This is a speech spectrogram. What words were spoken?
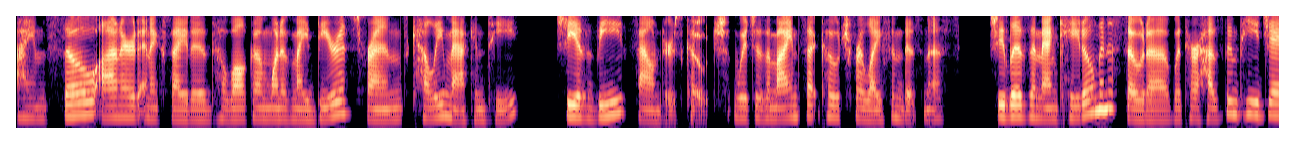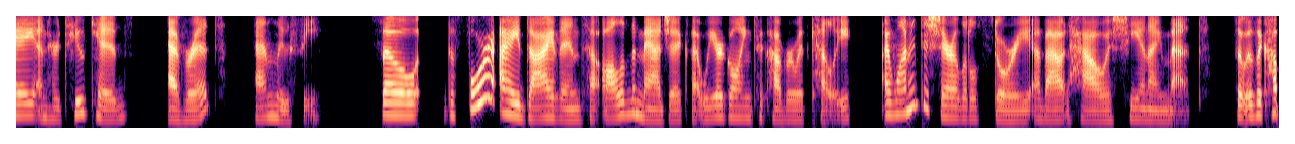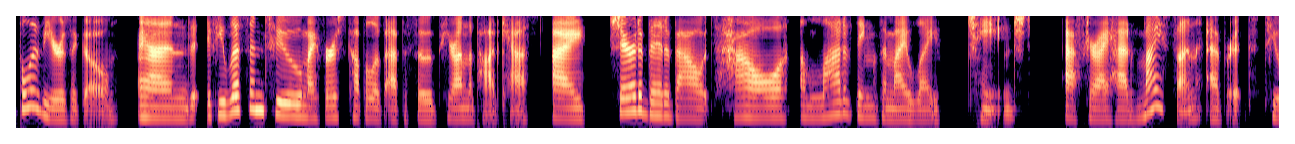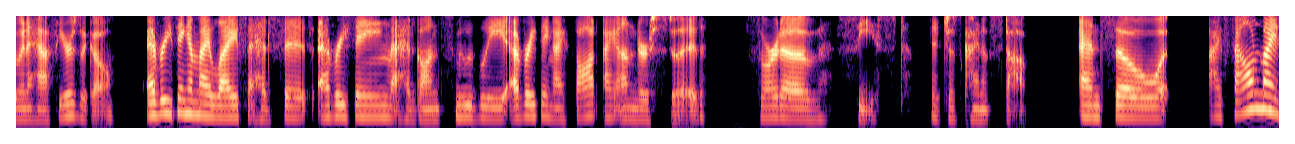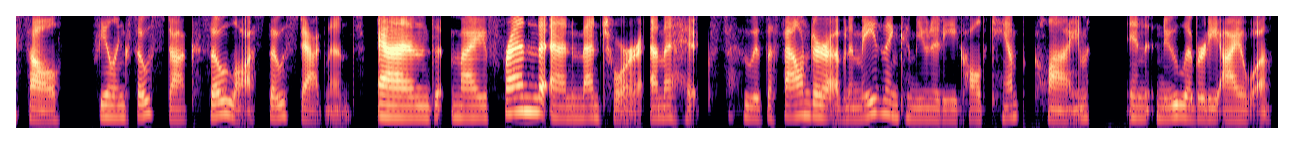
I am so honored and excited to welcome one of my dearest friends, Kelly McIntee. She is the Founders Coach, which is a mindset coach for life and business. She lives in Mankato, Minnesota, with her husband PJ and her two kids, Everett and Lucy. So, before I dive into all of the magic that we are going to cover with Kelly, I wanted to share a little story about how she and I met. So it was a couple of years ago. And if you listen to my first couple of episodes here on the podcast, I shared a bit about how a lot of things in my life changed after I had my son, Everett, two and a half years ago. Everything in my life that had fit, everything that had gone smoothly, everything I thought I understood sort of ceased. It just kind of stopped. And so I found myself feeling so stuck, so lost, so stagnant. And my friend and mentor, Emma Hicks, who is the founder of an amazing community called Camp Climb in New Liberty, Iowa,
